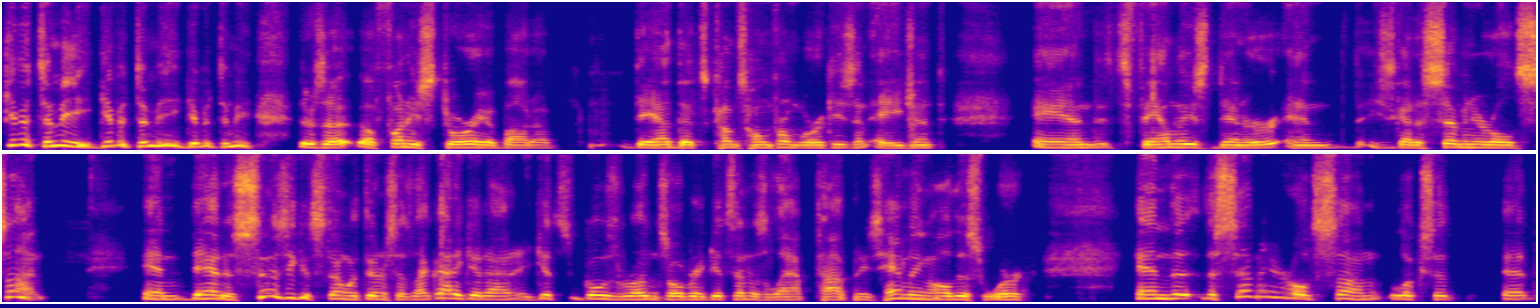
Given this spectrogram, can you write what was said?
Give it to me, give it to me, give it to me. There's a, a funny story about a dad that comes home from work. He's an agent and it's family's dinner, and he's got a seven year old son. And dad, as soon as he gets done with dinner, says, I got to get on it. He gets goes, runs over and gets on his laptop and he's handling all this work. And the, the seven-year-old son looks at, at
